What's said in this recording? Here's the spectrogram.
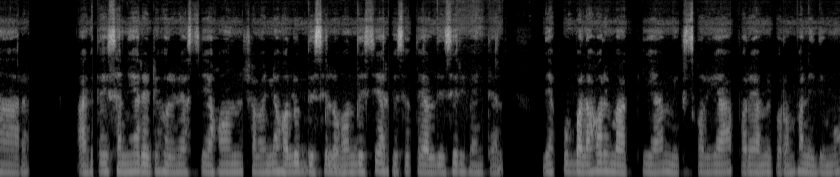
আর আগে তাই সানিয়া রেডি করে রাখছি এখন সামান্য হলুদ দিছি, লবণ দিছি, আর কিছু তেল দিছি রিফাইন তেল। দিয়া খুব বালা করে মাখিয়া মিক্স করিয়া পরে আমি গরম পানি দিমু।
